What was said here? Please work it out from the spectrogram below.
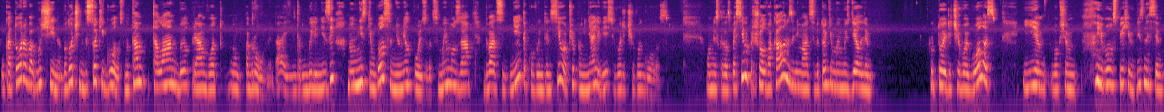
у которого мужчина, был очень высокий голос, но там талант был прям вот, ну, огромный, да, и там были низы, но он низким голосом не умел пользоваться. Мы ему за 20 дней такого интенсива вообще поменяли весь его речевой голос. Он мне сказал спасибо, пришел вокалом заниматься, в итоге мы ему сделали крутой речевой голос, и, в общем, его успехи в бизнесе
